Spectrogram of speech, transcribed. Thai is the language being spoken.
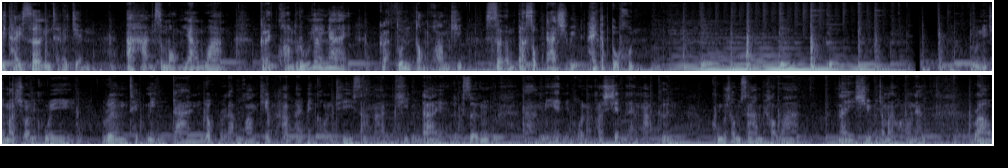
Appetizer Intelligent อาหารสมองยามว่าง เกร็ดความรู้ย่อยง่าย กระตุ้นต่อมความคิด เสริมประสบการณ์ชีวิตให้กับตัวคุณ วันนี้จะมาชวนคุยเรื่องเทคนิคการยกระดับความคิดนะครับ ให้เป็นคนที่สามารถคิดได้ลึกซึ้ง มีเหตุมีผลแล้วก็เฉียบแหลมมากขึ้น คุณผู้ชมทราบไหมครับว่า ในชีวิตประจำวันของเราเนี่ย เรา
